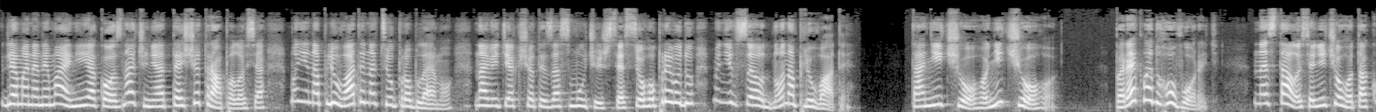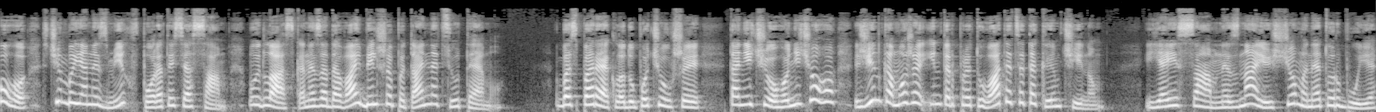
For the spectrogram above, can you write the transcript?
Для мене немає ніякого значення те, що трапилося, мені наплювати на цю проблему. Навіть якщо ти засмучуєшся з цього приводу, мені все одно наплювати. Та нічого, нічого. Переклад говорить не сталося нічого такого, з чим би я не зміг впоратися сам. Будь ласка, не задавай більше питань на цю тему. Без перекладу, почувши та нічого, нічого, жінка може інтерпретувати це таким чином. Я і сам не знаю, що мене турбує.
